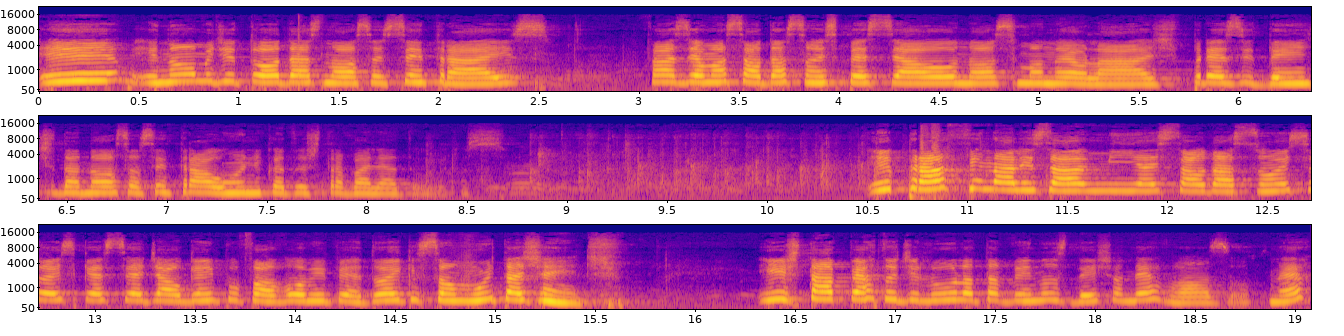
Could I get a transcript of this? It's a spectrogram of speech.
E, em nome de todas as nossas centrais, fazer uma saudação especial ao nosso Manuel Lage, presidente da nossa Central Única dos Trabalhadores. E para finalizar minhas saudações, se eu esquecer de alguém, por favor, me perdoe, que são muita gente. E estar perto de Lula também nos deixa nervosos, né?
